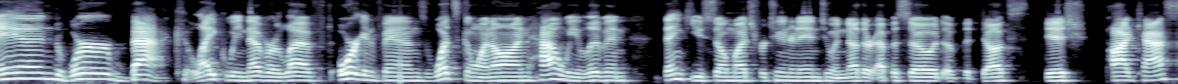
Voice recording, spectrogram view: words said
And we're back like we never left. Oregon fans, what's going on? How we living? Thank you so much for tuning in to another episode of the Ducks Dish podcast,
